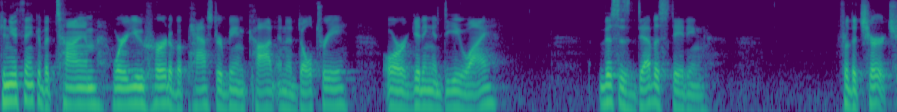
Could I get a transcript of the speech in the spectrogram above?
Can you think of a time where you heard of a pastor being caught in adultery or getting a DUI? This is devastating for the church,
